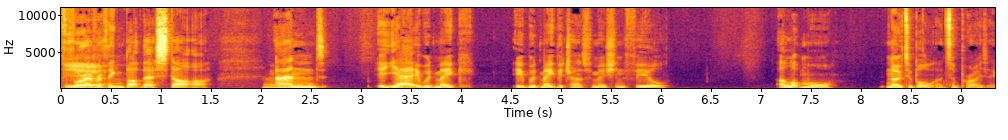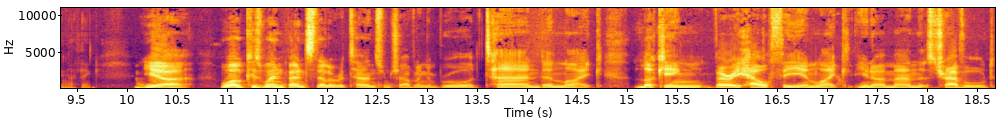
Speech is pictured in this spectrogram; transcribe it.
for Yeah. everything but their star. Mm-hmm. And it, yeah, it would make it would make the transformation feel a lot more notable and surprising, I think. Yeah. Well, because when Ben Stiller returns from traveling abroad, tanned and like looking very healthy and like, you know, a man that's traveled,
